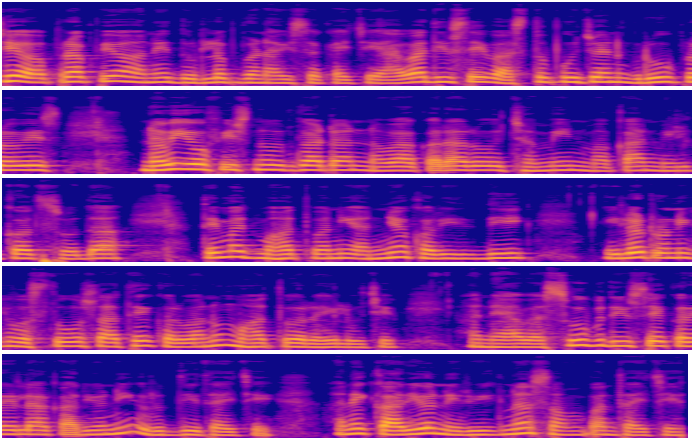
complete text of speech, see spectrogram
જે અપ્રાપ્ય અને દુર્લભ ગણાવી શકાય છે. આવા દિવસે વાસ્તુ પૂજન ગૃહ પ્રવેશ નવી ઓફિસનું ઉદ્ઘાટન, નવા કરારો, જમીન, મકાન, મિલકત, સોદા તેમજ મહત્ત્વની અન્ય ખરીદી ઇલેક્ટ્રોનિક વસ્તુઓ સાથે કરવાનું મહત્ત્વ રહેલું છે. અને આવા શુભ દિવસે કરેલા કાર્યોની વૃદ્ધિ થાય છે અને કાર્યો નિર્વિઘ્ન સંપન્ન થાય છે.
